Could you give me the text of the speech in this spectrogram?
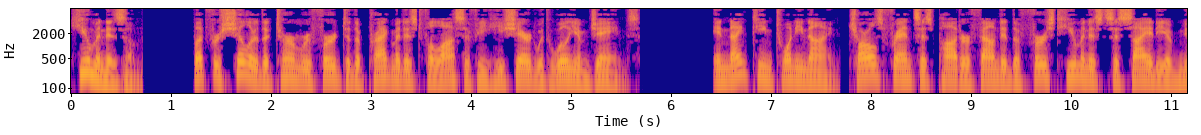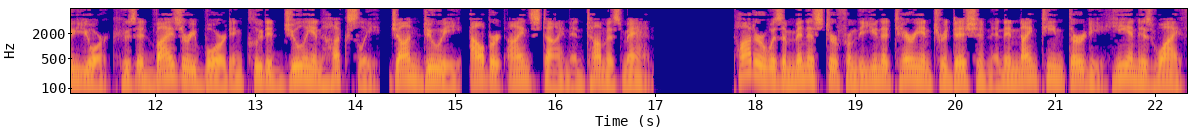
humanism, but for Schiller the term referred to the pragmatist philosophy he shared with William James. In 1929, Charles Francis Potter founded the first Humanist Society of New York whose advisory board included Julian Huxley, John Dewey, Albert Einstein and Thomas Mann. Potter was a minister from the Unitarian tradition and in 1930 he and his wife,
